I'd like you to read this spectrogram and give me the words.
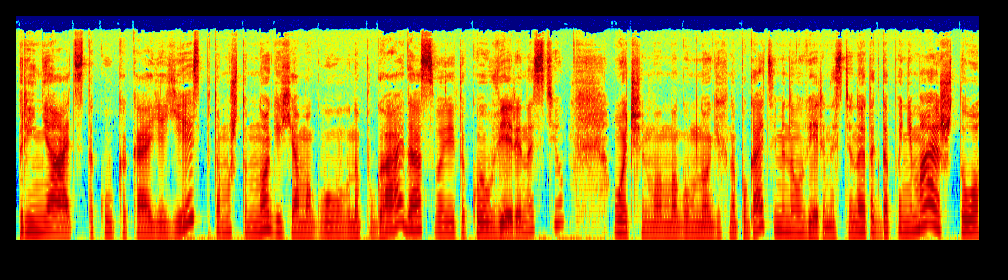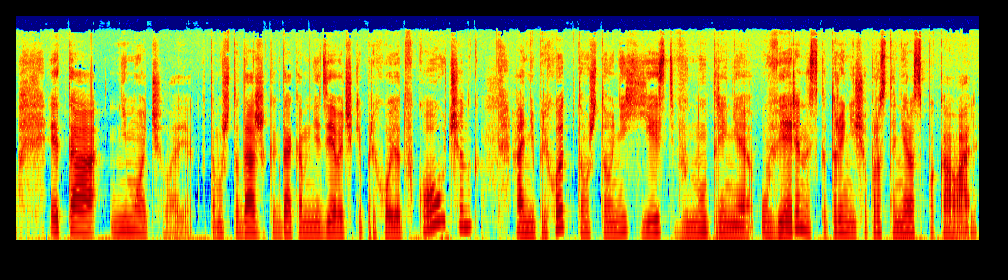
принять такую, какая я есть, потому что многих я могу напугать, да, своей такой уверенностью. Очень могу многих напугать именно уверенностью. Но я тогда понимаю, что это не мой человек, потому что даже когда ко мне девочки приходят в коучинг, они приходят, потому что у них есть внутренняя уверенность, которую они еще просто не распаковали.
